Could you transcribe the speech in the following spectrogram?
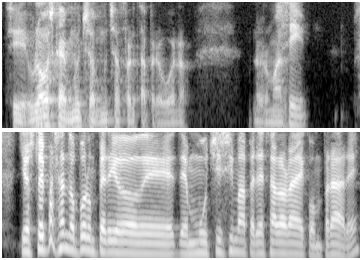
Sí, luego es que hay mucho, mucha oferta, pero bueno, normal. Sí, yo estoy pasando por un periodo de, muchísima pereza a la hora de comprar, ¿eh?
